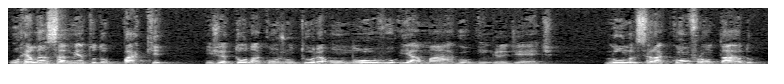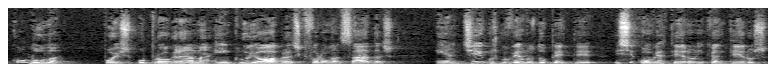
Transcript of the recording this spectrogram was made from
O relançamento do PAC injetou na conjuntura um novo e amargo ingrediente. Lula será confrontado com Lula, pois o programa inclui obras que foram lançadas em antigos governos do PT e se converteram em canteiros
